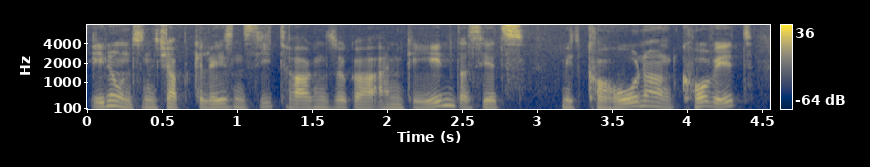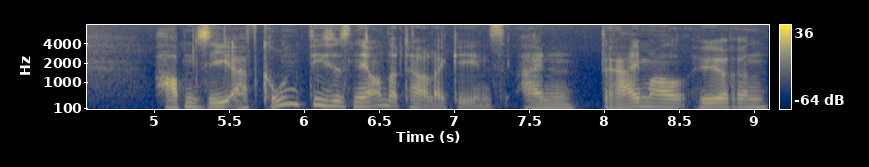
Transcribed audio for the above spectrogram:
in uns. Und ich habe gelesen, Sie tragen sogar ein Gen, das jetzt mit Corona und Covid haben Sie aufgrund dieses Neandertaler-Gens einen dreimal höheren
